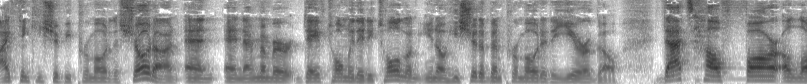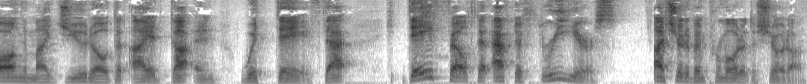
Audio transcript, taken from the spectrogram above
I think he should be promoted to Shodan." And and I remember Dave told me that he told him, you know, he should have been promoted a year ago. That's how far along in my judo that I had gotten with Dave. That Dave felt that after three years, I should have been promoted to Shodan.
